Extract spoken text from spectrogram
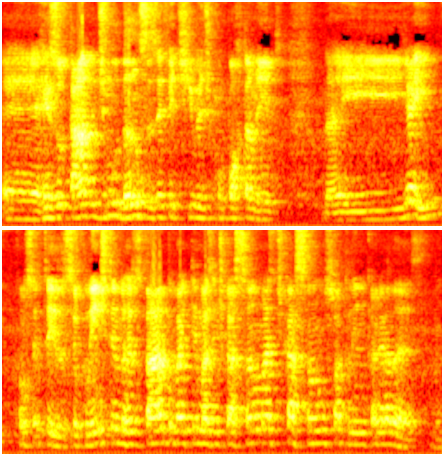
é, resultado de mudanças efetivas de comportamento. Né? E, e, aí, com certeza, seu cliente tendo resultado vai ter mais indicação, mais indicação sua clínica agradece. Né?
